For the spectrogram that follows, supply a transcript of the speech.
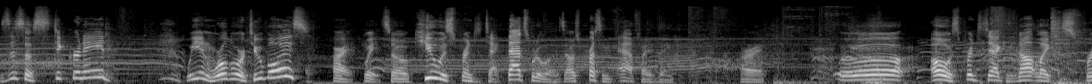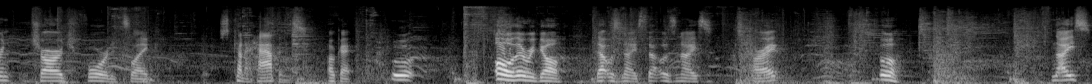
Is this a stick grenade? We in World War II, boys? Alright, wait, so Q is sprint attack. That's what it was. I was pressing F, I think. Alright. Uh, oh, sprint attack is not like sprint charge forward. It's like, just kind of happens. Okay. Uh. Oh, there we go. That was nice. That was nice. All right. Ugh. Nice.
